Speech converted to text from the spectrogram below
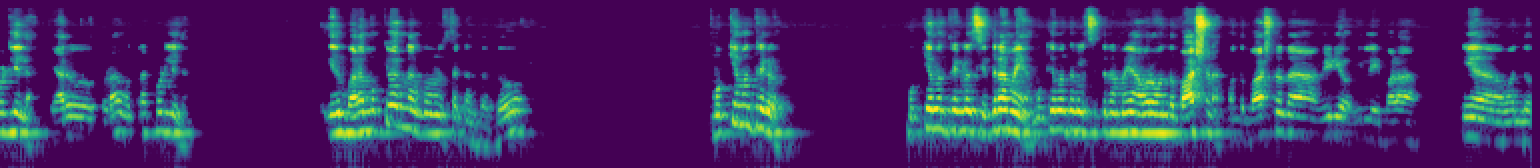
ಕೊಡ್ಲಿಲ್ಲ. ಯಾರು ಕೂಡ ಉತ್ತರ ಕೊಡ್ಲಿಲ್ಲ. ಇದು ಬಹಳ ಮುಖ್ಯವಾಗಿ ನಾವು ಗಮನಿಸ್ತಕ್ಕಂಥದ್ದು ಮುಖ್ಯಮಂತ್ರಿಗಳು. ಮುಖ್ಯಮಂತ್ರಿಗಳು ಸಿದ್ದರಾಮಯ್ಯ ಮುಖ್ಯಮಂತ್ರಿಗಳು ಸಿದ್ದರಾಮಯ್ಯ ಅವರ ಒಂದು ಭಾಷಣ, ಒಂದು ಭಾಷಣದ ವಿಡಿಯೋ ಇಲ್ಲಿ ಬಹಳ ಒಂದು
